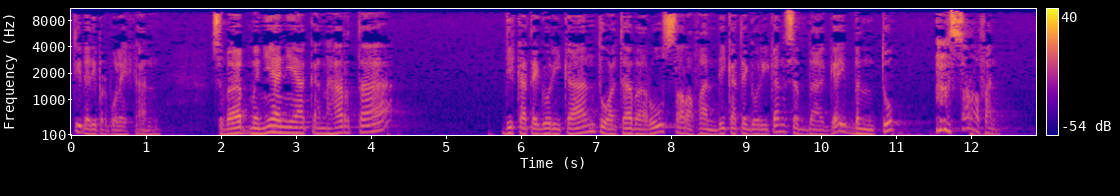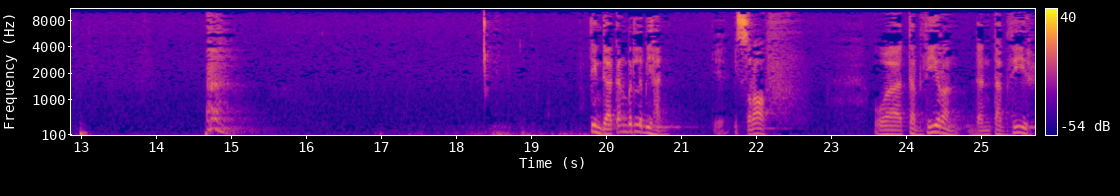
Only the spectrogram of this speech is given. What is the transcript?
Tidak diperbolehkan. Sebab menyia-nyiakan harta dikategorikan tuata baru sarafan. Dikategorikan sebagai bentuk sarafan. Tindakan berlebihan. Ya, israf wa tabdziran dan tabdzir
